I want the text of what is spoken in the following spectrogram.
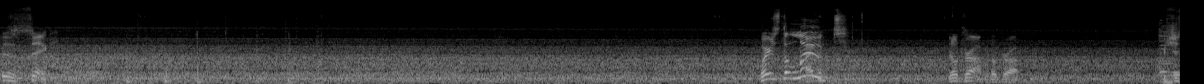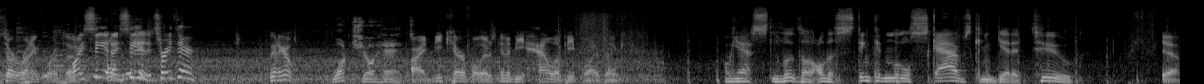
This is sick. Where's the loot? It'll drop. It'll drop. We should start running for it though. Oh, I see it. Oh, I see there it. It's right there. We gotta go. Watch your head. All right, be careful. There's gonna be hella people. I think. Oh yes, look, all the stinking little scavs can get it too. Yeah.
